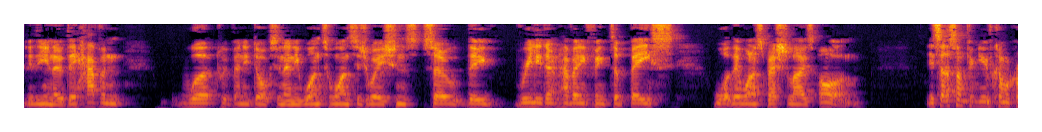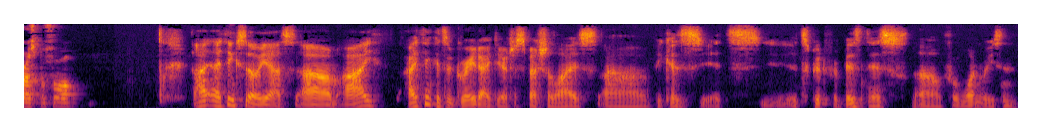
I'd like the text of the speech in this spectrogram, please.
you know, they haven't worked with any dogs in any one-to-one situations, so they really don't have anything to base what they want to specialize on. Is that something you've come across before? I, I think so. Yes. Um, I I think it's a great idea to specialize uh, because it's it's good for business uh, for one reason.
